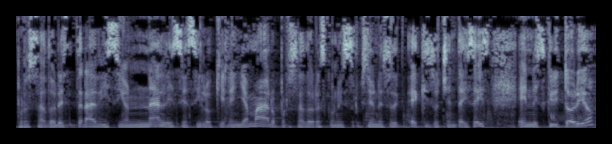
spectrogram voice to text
procesadores tradicionales, si así lo quieren llamar, o procesadores con instrucciones x86 en escritorio.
